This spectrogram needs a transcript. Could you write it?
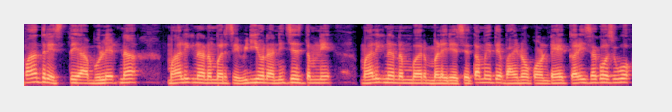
પાંત્રીસ તે આ બુલેટના માલિકના નંબર છે, વિડીયોના નીચે જ તમને માલિકના નંબર મળી રહેશે. તમે તે ભાઈનો કોન્ટેક કરી શકો છો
